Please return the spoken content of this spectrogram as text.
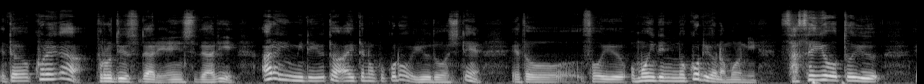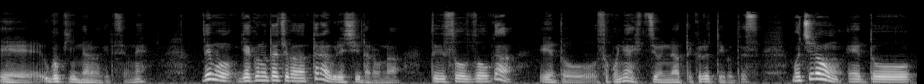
えっと、これがプロデュースであり演出でありある意味で言うと相手の心を誘導して、えっと、そういう思い出に残るようなものにさせようという、えー、動きになるわけですよね。でも逆の立場だったら嬉しいだろうなという想像が、えーと、そこには必要になってくるということです。もちろん、えーと、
